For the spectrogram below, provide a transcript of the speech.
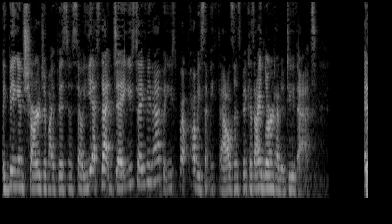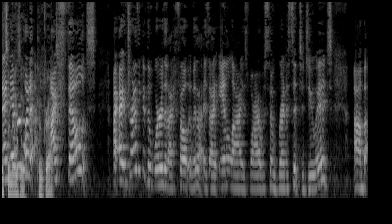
like being in charge of my business. So yes, that day you saved me that, but you probably sent me thousands because I learned how to do that. And That's I never want to. I felt I, am trying to think of the word that I felt was, as I analyzed why I was so reticent to do it. Um, but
